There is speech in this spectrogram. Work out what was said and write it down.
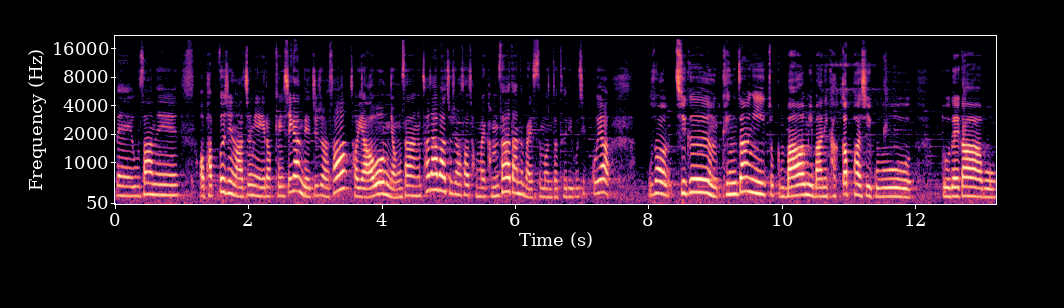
네, 우선은 어, 바쁘신 와중에 이렇게 시간 내주셔서 저희 아홉 영상 찾아봐 주셔서 정말 감사하다는 말씀 먼저 드리고 싶고요. 우선 지금 굉장히 조금 마음이 많이 갑갑하시고 또 내가 뭐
